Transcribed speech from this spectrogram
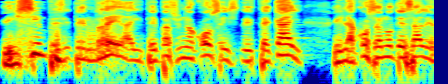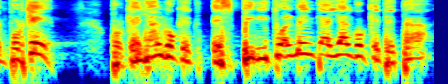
Y siempre se te enreda y te pasa una cosa y te cae y las cosas no te salen. ¿Por qué? Porque hay algo que espiritualmente hay algo que te está,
